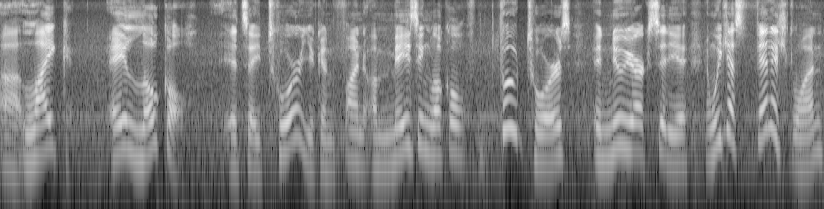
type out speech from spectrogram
uh, Like a Local. It's a tour. You can find amazing local food tours in New York City. And we just finished one,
